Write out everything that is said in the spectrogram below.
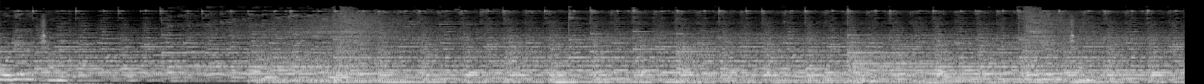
Audio Jungle.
